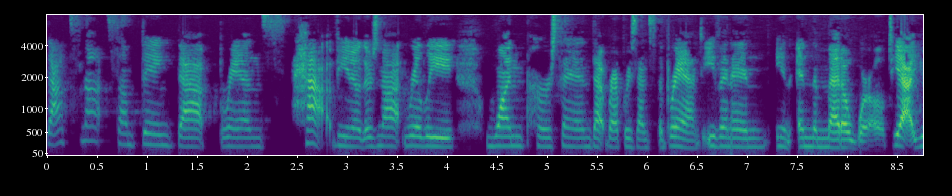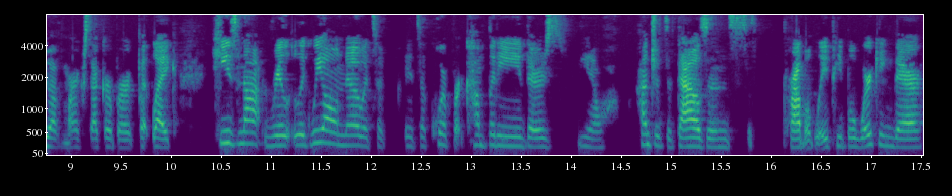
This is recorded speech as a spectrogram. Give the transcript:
that's not something that brands have. You know, there's not really one person that represents the brand, even in, in, in the meta world. Yeah, you have Mark Zuckerberg, but like he's not really like we all know it's a it's a corporate company. There's, you know, hundreds of thousands, probably people working there.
